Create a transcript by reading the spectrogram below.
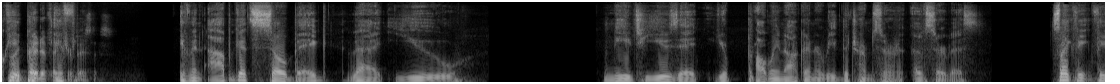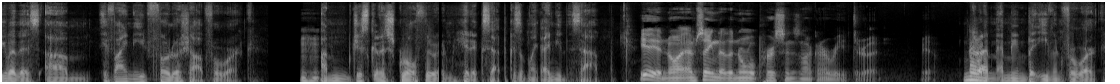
Okay, it could affect if your business. if an app gets so big that you need to use it, you're probably not going to read the terms of of service. So like think, think about this. Um, if I need Photoshop for work, Mhm. I'm just going to scroll through and hit accept because I'm like, I need this app. Yeah, yeah. No, I'm saying that the normal person is not going to read through it. Yeah. no, I I mean, but even for work,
